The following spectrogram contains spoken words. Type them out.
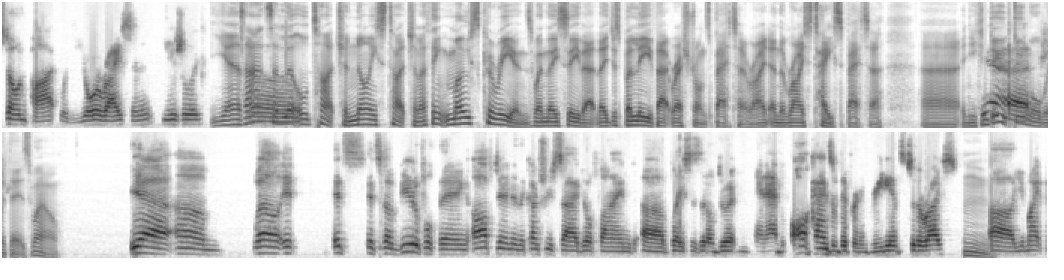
stone pot with your rice in it usually. Yeah, that's a Um, little touch, a nice touch. And I think most Koreans, when they see that, they just believe that restaurant's better, right? And the rice tastes better. Uh, and you can do, do more with it as well. Yeah. Um, well, it it's it's a beautiful thing. Often in the countryside, you'll find uh, places that'll do it and add all kinds of different ingredients to the rice. Mm. Uh, you might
